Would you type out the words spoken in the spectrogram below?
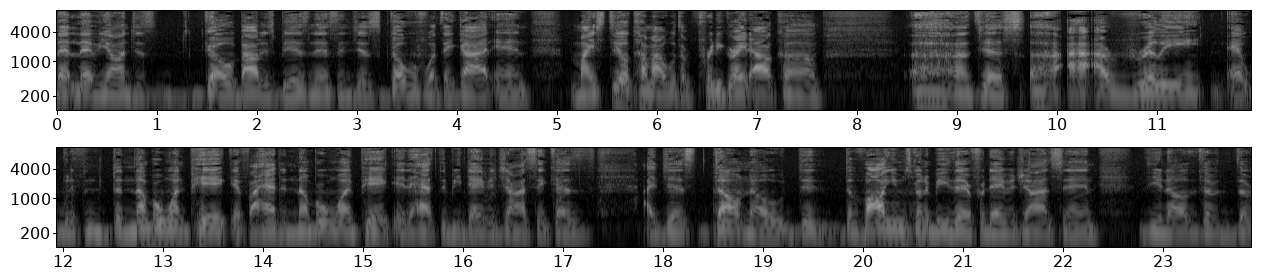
let Le'Veon just go about his business and just go with what they got and might still come out with a pretty great outcome. Uh, just uh, I, I really at, with the number one pick. If I had the number one pick, it has to be David Johnson because I just don't know the the volume's going to be there for David Johnson. You know the the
